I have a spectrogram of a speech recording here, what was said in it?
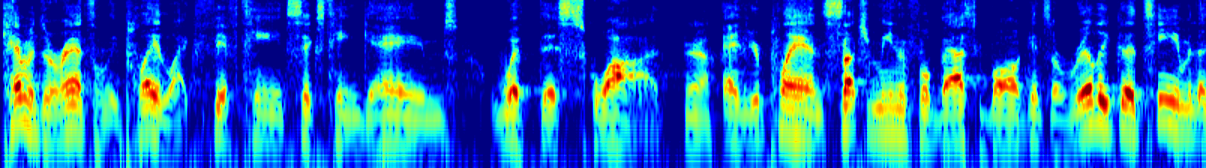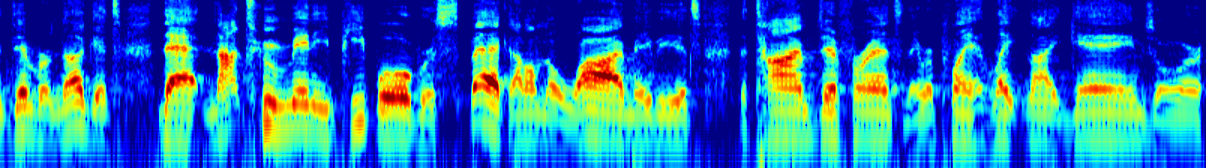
Kevin Durant's only played like 15, 16 games with this squad. Yeah. And you're playing such meaningful basketball against a really good team in the Denver Nuggets that not too many people respect. I don't know why. Maybe it's the time difference and they were playing late night games or,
